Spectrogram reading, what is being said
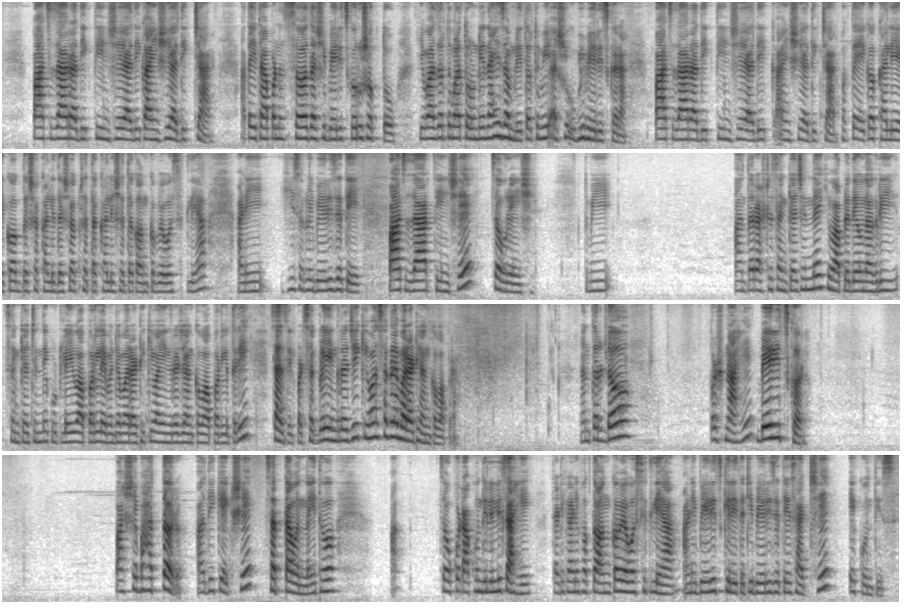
पाच हजार अधिक तीनशे अधिक ऐंशी अधिक चार. आता इथं आपण सहज अशी बेरीज करू शकतो. किंवा जर तुम्हाला तोंडी नाही जमली तर तुम्ही अशी उभी बेरीज करा. पाच हजार अधिक तीनशे अधिक ऐंशी अधिक चार. फक्त एकक खाली एकक दशकखाली दशक शतकखाली शतक अंक व्यवस्थित लिहा. आणि ही सगळी बेरीज येते पाच हजार तीनशे चौऱ्याऐंशी. तुम्ही आंतरराष्ट्रीय संख्याचिन्हे किंवा आपले देवनागरी संख्याचिन्हे कुठलेही वापरले म्हणजे मराठी किंवा इंग्रजी अंक वापरले तरी चालतील. पण सगळे इंग्रजी किंवा सगळे मराठी अंक वापरा. नंतर ड प्रश्न आहे बेरीज कर पाचशे बहात्तर अधिक एकशे सत्तावन्न. इथं चौकट आखून दिलेलीच आहे. त्या ठिकाणी फक्त अंक व्यवस्थित लिहा आणि बेरीज केली त्याची बेरीज येते सातशे एकोणतीस.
